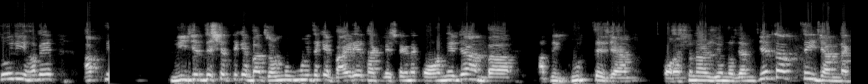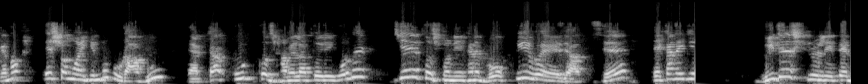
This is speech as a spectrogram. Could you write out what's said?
তৈরি হবে। আপনি নিজের দেশের থেকে বা জন্মভূমি থেকে বাইরে থাকলে সেখানে কর্মে যান বা আপনি ঘুরতে যান, পড়াশোনার জন্য যান, যেটাতেই যান না কেন, এ সময় কিন্তু রাহু একটা উটকো ঝামেলা তৈরি করবে। যেহেতু শনি এখানে বক্রি হয়ে যাচ্ছে, এখানে কি বিদেশ রিলেটেড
